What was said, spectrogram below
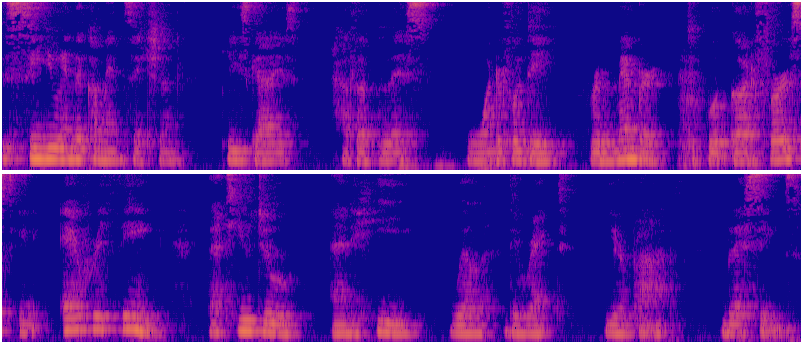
to see you in the comment section. Please, guys, have a blessed, wonderful day. Remember to put God first in everything that you do, and He will direct your path. Blessings.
